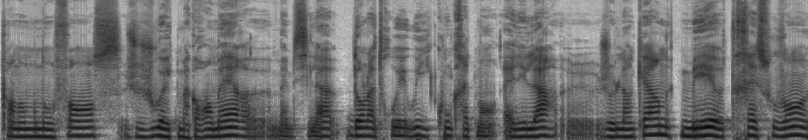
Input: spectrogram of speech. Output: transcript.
pendant mon enfance. Je joue avec ma grand-mère, euh, même si là, dans la trouée, oui, concrètement, elle est là, euh, je l'incarne. Mais très souvent,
